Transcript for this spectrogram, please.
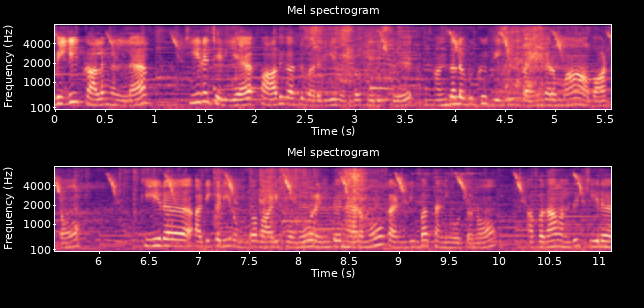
வெயில் காலங்களில் கீரை செடியை பாதுகாத்து வரதே ரொம்ப பெருசு. அந்தளவுக்கு வெயில் பயங்கரமாக வாட்டும். கீரை அடிக்கடி ரொம்ப வாடி போகும் ரெண்டு நேரமும் கண்டிப்பாக தண்ணி ஊற்றணும் அப்போ தான் வந்து கீரை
